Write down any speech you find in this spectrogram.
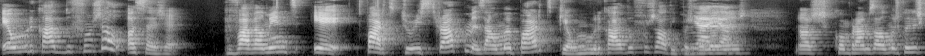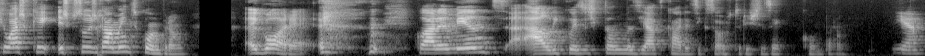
é o mercado do Funchal. Ou seja, provavelmente é parte tourist trap, mas há uma parte que é o mercado do Funchal. Tipo, as Yeah, bananas. Nós comprámos algumas coisas que eu acho que as pessoas realmente compram. Agora, claramente há ali coisas que estão demasiado caras e que só os turistas é que compram. Yeah.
